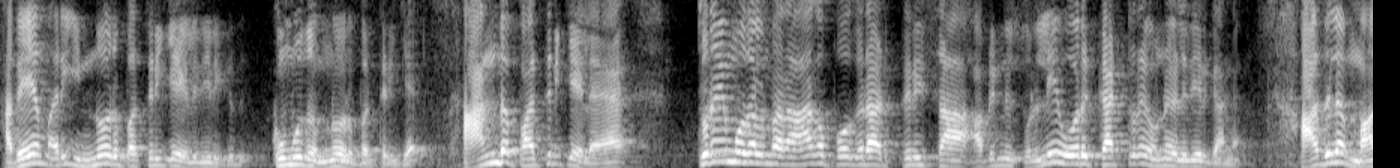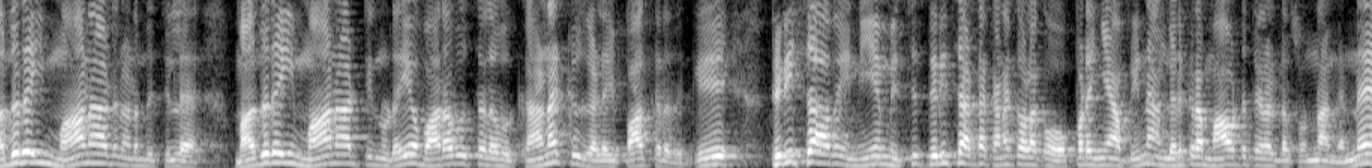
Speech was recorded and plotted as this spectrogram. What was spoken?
அதே மாதிரி இன்னொரு பத்திரிகை எழுதியிருக்குது. குமுதம்னு ஒரு பத்திரிகை. அந்த பத்திரிகையில் துணை முதல்வர் ஆக போகிறார் திரிசா அப்படின்னு சொல்லி ஒரு கட்டுரை ஒன்று எழுதியிருக்காங்க. அதில் மதுரை மாநாடு நடந்துச்சுல்ல? மதுரை மாநாட்டினுடைய வரவு செலவு கணக்குகளை பார்க்கறதுக்கு திரிசாவை நியமித்து திரிசாட்ட கணக்கு வழக்க ஒப்படைங்க அப்படின்னு அங்கே இருக்கிற மாவட்ட செயலாளர்கிட்ட சொன்னாங்கன்னு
